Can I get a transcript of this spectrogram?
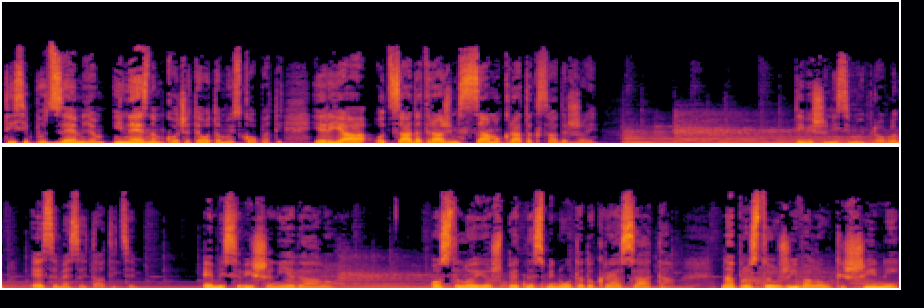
Ti si pod zemljom i ne znam ko će te otamo iskopati, jer ja od sada tražim samo kratak sadržaj. Ti više nisi moj problem. SMS-a i tatici. Emi se više nije dalo. Ostalo je još 15 minuta do kraja sata. Naprosto je uživala u tišini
